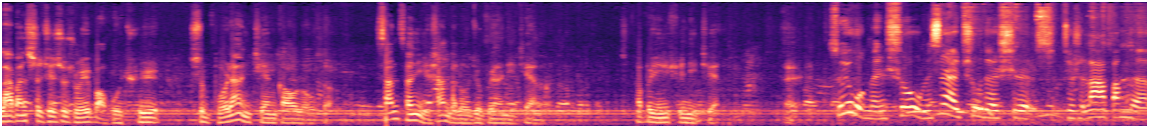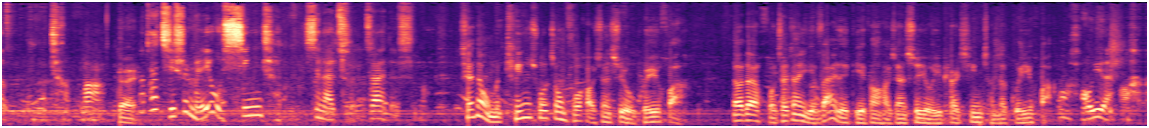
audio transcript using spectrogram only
拉班市区是属于保护区，是不让建高楼的，三层以上的楼就不让你建了，它不允许你建。对，所以我们说我们现在住的是就是拉邦的古城嘛。对，那它其实没有新城现在存在的是吗？现在我们听说政府好像是有规划，要在火车站以外的地方好像是有一片新城的规划。哇，好远啊！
